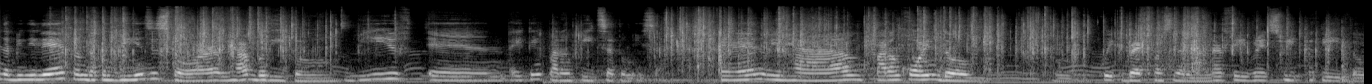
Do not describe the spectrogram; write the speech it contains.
na binili from the convenience store, we have burrito, beef, and I think parang pizza tong isa. And we have parang corn dog. Quick breakfast na lang. Our favorite sweet potato.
